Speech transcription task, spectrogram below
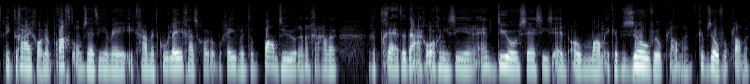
Ik draai gewoon een prachtomzet hiermee. Ik ga met collega's gewoon op een gegeven moment een pand huren. En dan gaan we retraite dagen organiseren en duo-sessies. En oh man, ik heb zoveel plannen. Ik heb zoveel plannen.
